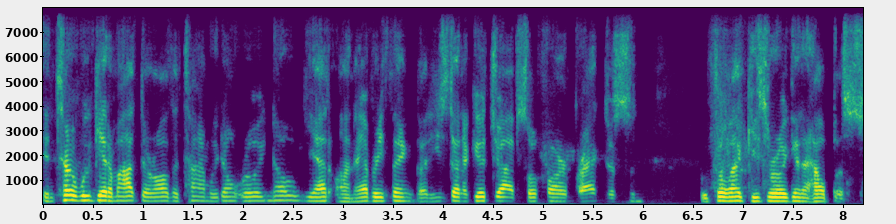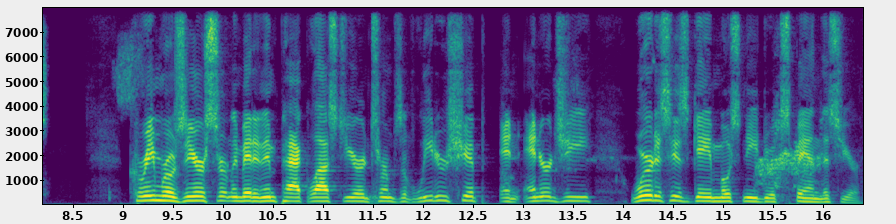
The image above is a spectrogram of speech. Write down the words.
until we get him out there all the time, we don't really know yet on everything. But he's done a good job so far in practice, and we feel like he's really going to help us. Kareem Rozier certainly made an impact last year in terms of leadership and energy. Where does his game most need to expand this year?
